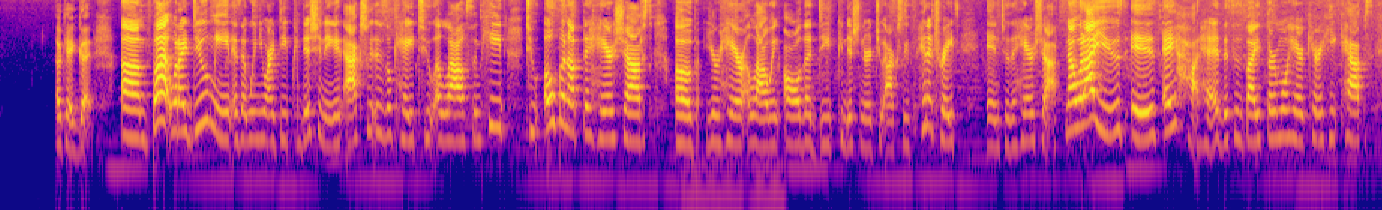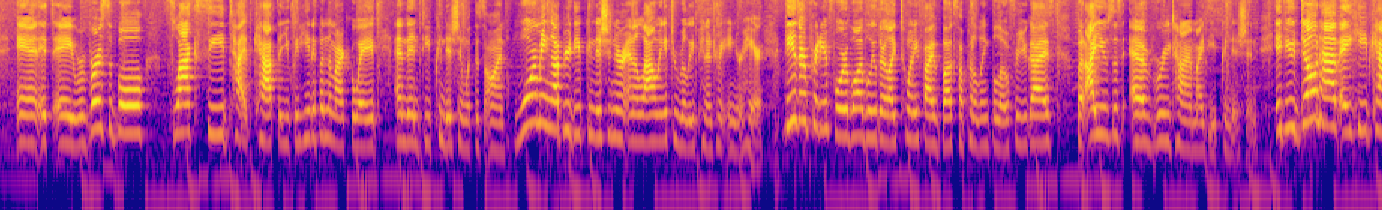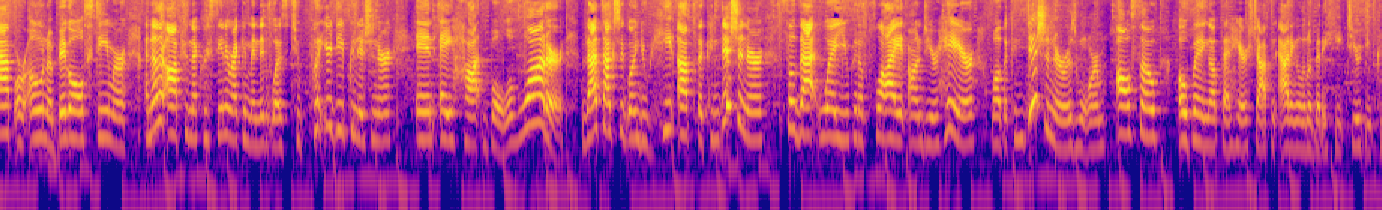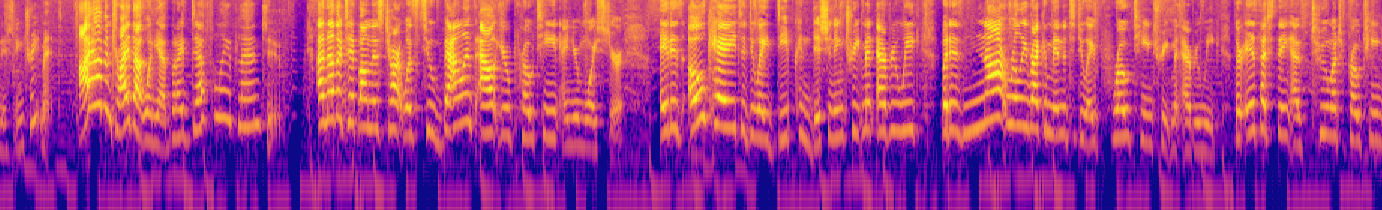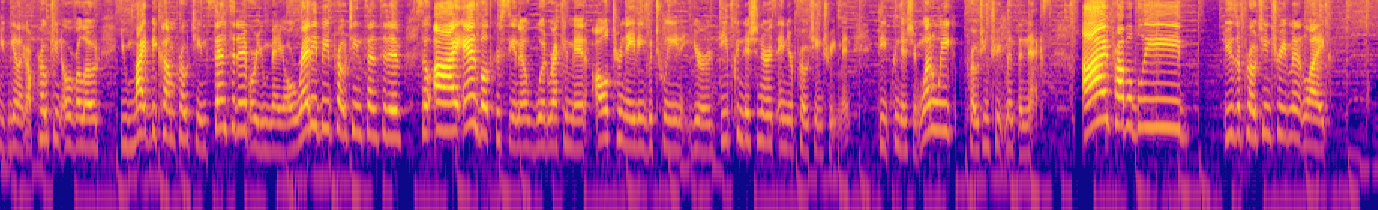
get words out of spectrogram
Okay, good. Um, but what I do mean is that when you are deep conditioning, it actually is okay to allow some heat to open up the hair shafts of your hair, allowing all the deep conditioner to actually penetrate into the hair shaft. Now what I use is a hothead. This is by Thermal Hair Care Heat Caps and it's a reversible flaxseed type cap that you can heat up in the microwave and then deep condition with this on, warming up your deep conditioner and allowing it to really penetrate in your hair. These are pretty affordable. I believe they're like 25 bucks. I'll put a link below for you guys, but I use this every time I deep condition. If you don't have a heat cap or own a big old steamer, another option that Christina recommended was to put your deep conditioner in a hot bowl of water. That's actually going to heat up the conditioner so that way you could apply it onto your hair while the conditioner is warm, also opening up that hair shaft and adding a little bit of heat to your deep conditioning treatment. I haven't tried that one yet, but I definitely plan to. Another tip on this chart was to balance out your protein and your moisture. It is okay to do a deep conditioning treatment every week, but it is not really recommended to do a protein treatment every week. There is such thing as too much protein. You can get like a protein overload. You might become protein sensitive or you may already be protein sensitive. So I and both Christina would recommend alternating between your deep conditioners and your protein treatment. Deep condition one week, protein treatment the next. I probably use a protein treatment like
